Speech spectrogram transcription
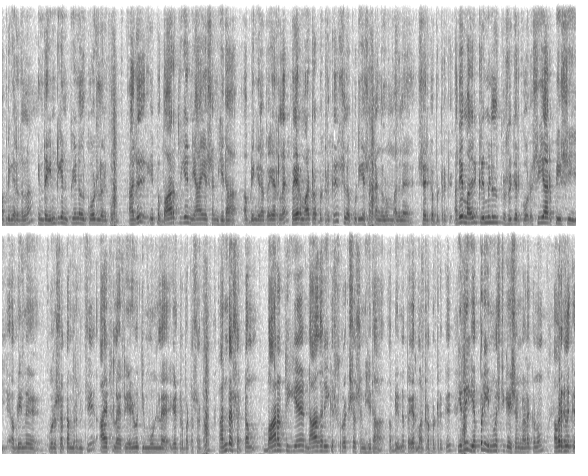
அப்படிங்கிறதெல்லாம் இந்த இந்தியன் பீனல் கோடில் இருக்கும். அது இப்போ பாரதிய நியாய சன்ஹிதா அப்படிங்கிற பெயரில் பெயர் மாற்றப்பட்டிருக்கு. சில புதிய சட்டங்களும் அதில் சேர்க்கப்பட்டிருக்கு. அதே மாதிரி கிரிமினல் ப்ரொசீஜர் கோடு சிஆர்பிசி அப்படின்னு ஒரு சட்டம் இருந்துச்சு. ஆயிரத்தி தொள்ளாயிரத்தி எழுபத்தி மூணில் இயற்றப்பட்ட சட்டம். அந்த சட்டம் பாரதிய நாகரிக சுரக்ஷா சன்ஹிதா அப்படின்னு பெயர் மாற்றப்பட்டிருக்கு இது எப்படி இன்வெஸ்டிகேஷன் நடக்கணும்? அவர்களுக்கு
